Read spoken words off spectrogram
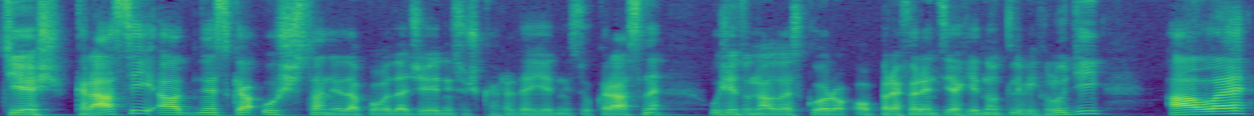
tiež krásy a dneska už sa nedá povedať, že jedni sú škaredé, jedni sú krásne. Už je to naozaj skôr o preferenciách jednotlivých ľudí, ale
